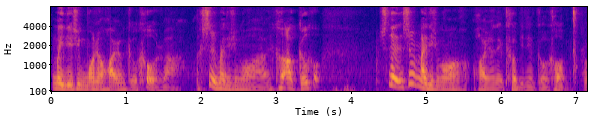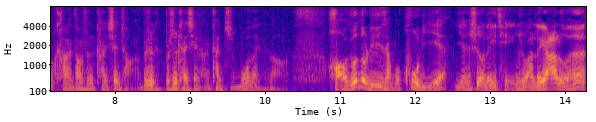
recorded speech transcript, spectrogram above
麦迪逊广场花园隔扣是吧？是麦迪逊广场啊，啊隔扣是，对，是麦迪逊公园花园那科比那隔扣，我看了，当时看现场了，不是不是看现场，看直播呢，你知道吗？好多都历历在目，库里、颜射、雷霆是吧？雷阿伦，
